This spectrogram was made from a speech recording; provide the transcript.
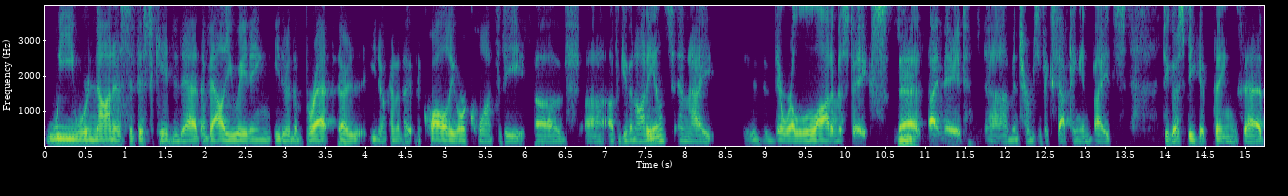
we were not as sophisticated at evaluating either the breadth or you know kind of the, the quality or quantity of uh, of a given audience and i there were a lot of mistakes that i made um, in terms of accepting invites to go speak at things that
